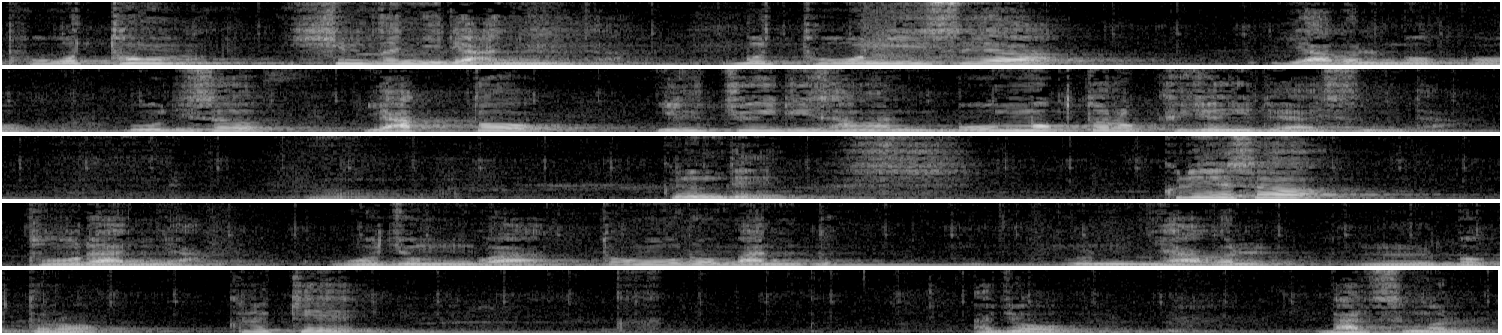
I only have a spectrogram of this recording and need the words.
보통 힘든 일이 아닙니다. 뭐 돈이 있어야 약을 먹고 어디서 약도 일주일 이상은 못 먹도록 규정이 되어 있습니다. 그런데 그래서 불안약, 오줌과 똥으로 만든 약을 먹도록 그렇게 아주 말씀을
